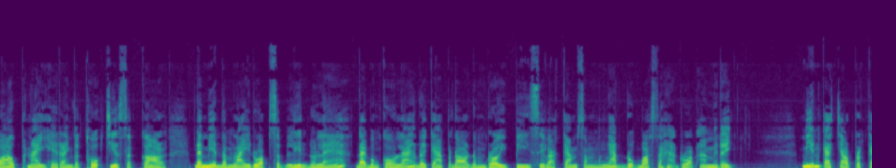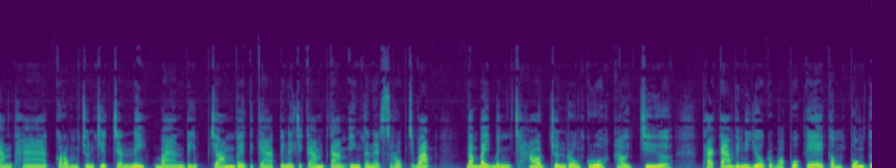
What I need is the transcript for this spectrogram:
បោកផ្នែកហិរញ្ញវត្ថុជាសកល ដែលមានតម្លៃរាប់សិបលានដុល្លារដែលបង្កឡើងដោយការផ្ដាល់តម្រុយពីសេវាកម្មសម្ងាត់របស់សហរដ្ឋអាមេរិកមានការចោទប្រកាន់ថាក្រុមជនជាតិចិននេះបានរៀបចំវេទិកាពាណិជ្ជកម្មតាមអ៊ីនធឺណិតស្របច្បាប់ដើម្បីបញ្ឆោតជនរងគ្រោះឲ្យជឿថាការវិនិយោគរបស់ពួកគេកំពុងទ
